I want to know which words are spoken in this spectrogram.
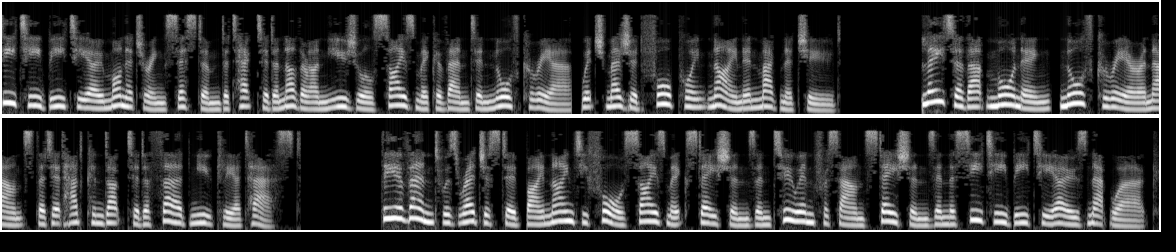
CTBTO monitoring system detected another unusual seismic event in North Korea, which measured 4.9 in magnitude. Later that morning, North Korea announced that it had conducted a third nuclear test. The event was registered by 94 seismic stations and two infrasound stations in the CTBTO's network.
